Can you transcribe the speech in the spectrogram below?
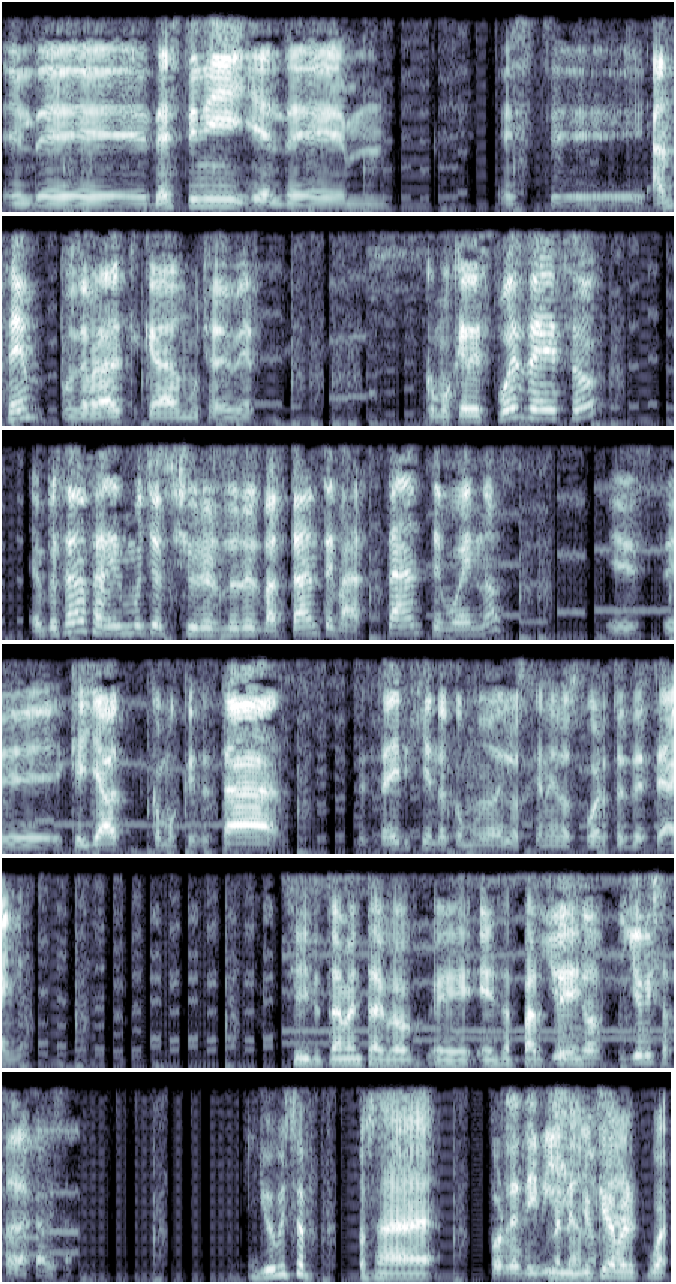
el de Destiny y el de mm, este Anthem, pues la verdad es que quedaron mucho de ver. Como que después de eso empezaron a salir muchos shooter looters bastante bastante buenos. Este, que ya como que se está se está erigiendo como uno de los géneros fuertes de este año. Sí, totalmente de acuerdo. Eh, esa parte... Ubisoft, a la cabeza. Ubisoft, o sea, Por The Division. bueno, yo quiero sea,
